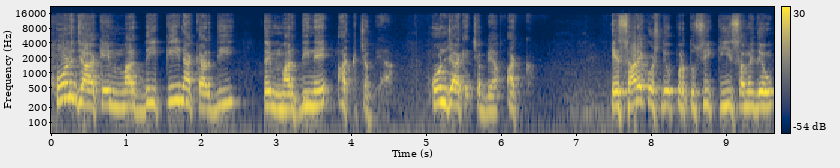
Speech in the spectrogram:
ਹੁਣ ਜਾ ਕੇ ਮਰਦੀ ਕੀ ਨਾ ਕਰਦੀ ਤੇ ਮਰਦੀ ਨੇ ਅੱਖ ਚੱਬਿਆ। ਹੁਣ ਜਾ ਕੇ ਚੱਬਿਆ ਅੱਖ। ਇਹ ਸਾਰੇ ਕੁਝ ਦੇ ਉੱਪਰ ਤੁਸੀਂ ਕੀ ਸਮਝਦੇ ਹੋ?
